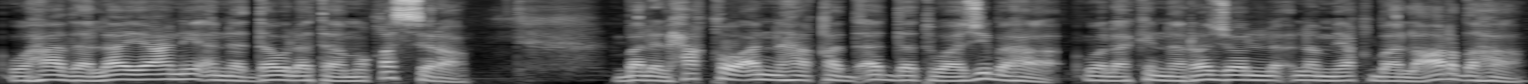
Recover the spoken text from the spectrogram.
وهذا لا يعني أن الدولة مقصرة. بل الحق أنها قد أدت واجبها ولكن الرجل لم يقبل عرضها.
